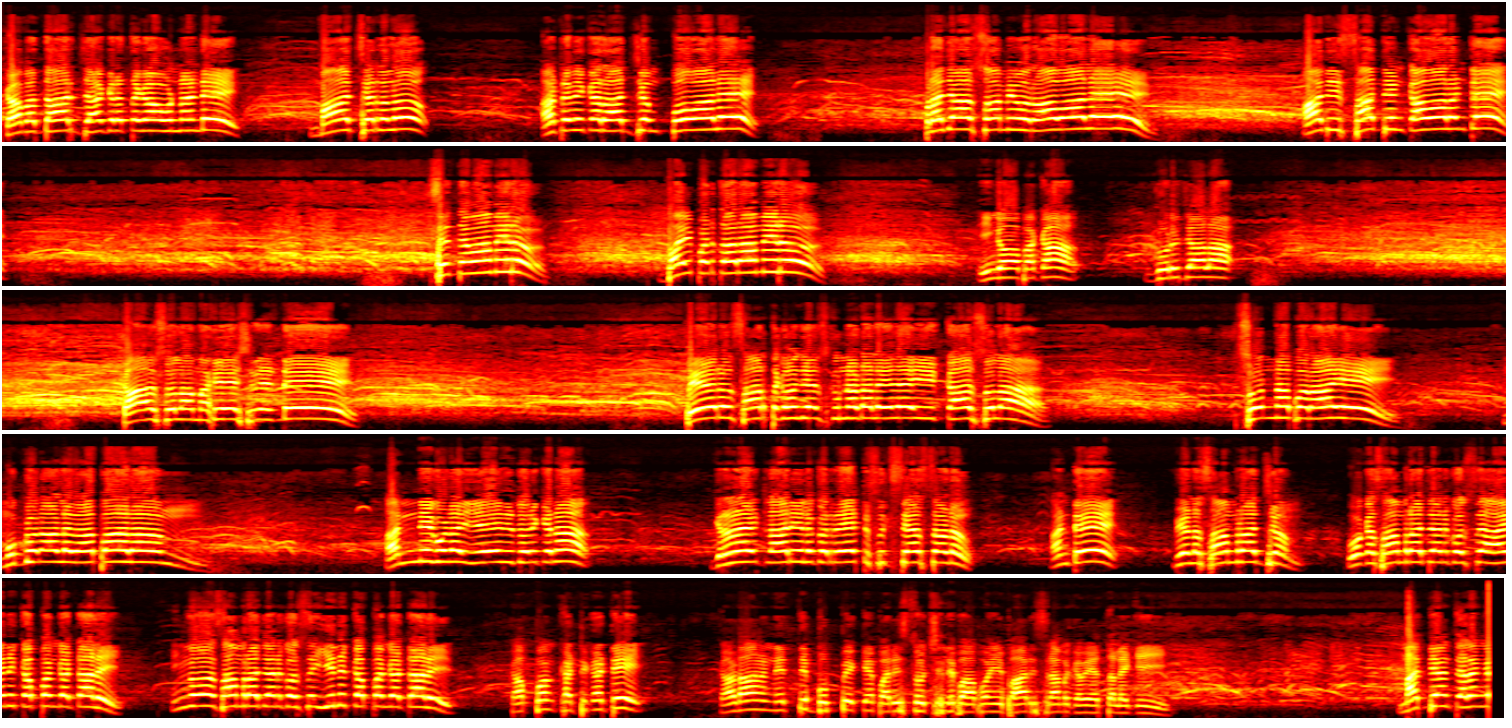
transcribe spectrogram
కబద్దార్ జాగ్రత్తగా ఉండండి. మా చర్లలో అటవిక రాజ్యం పోవాలి. ప్రజాస్వామ్యం రావాలి. అది సాధ్యం కావాలంటే సిద్ధమా మీరు? భయపడతారా మీరు? ఇంకో పక్క గురుజాల కాసుల మహేష్ రెడ్డి. పేరు సార్థకం చేసుకున్నాడా లేదా ఈ కాసుల? సున్నపురాయి. ముగ్గురాళ్ళ వ్యాపారం. అన్ని కూడా ఏది దొరికినా గ్రనైట్ లారీలకు రేటు ఫిక్స్ చేస్తాడు. అంటే వీళ్ళ సామ్రాజ్యం ఒక సామ్రాజ్యానికి వస్తే ఆయన కప్పం కట్టాలి. ఇంకో సామ్రాజ్యానికి వస్తే ఈయన కప్పం కట్టాలి. కప్పం కట్టి కట్టి కడాను నెత్తి బొప్పెక్కే పరిస్థితి వచ్చింది పాపం ఈ పారిశ్రామికవేత్తలకి. మద్యం తెలంగాణ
